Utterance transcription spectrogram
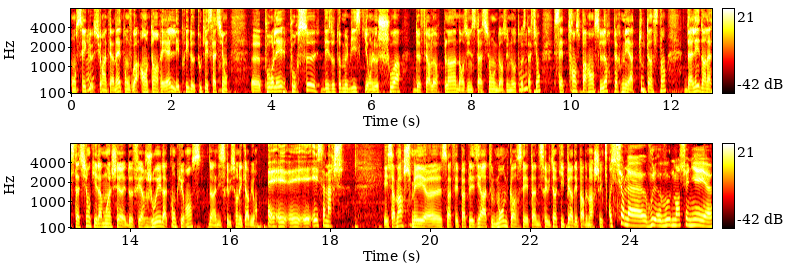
on sait que mmh. sur Internet, on voit en temps réel les prix de toutes les stations. Euh, pour, les, pour ceux des automobilistes qui ont le choix de faire leur plein dans une station ou dans une autre mmh. station, cette transparence leur permet à tout instant d'aller dans la station qui est la moins chère et de faire jouer la concurrence dans la distribution des carburants. et, et ça marche et ça marche, mais euh, ça fait pas plaisir à tout le monde quand c'est un distributeur qui perd des parts de marché. Sur le, vous, vous le mentionniez euh,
